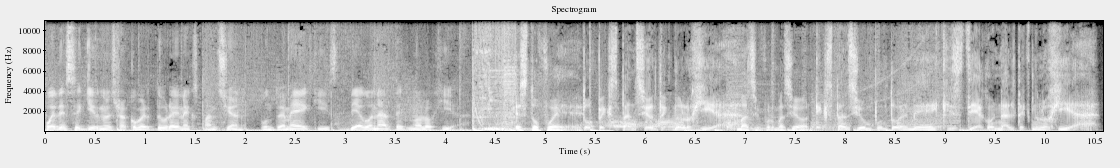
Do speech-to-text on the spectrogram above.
puedes seguir nuestra cobertura en expansión.mx, diagonal tecnología. Esto fue Top Expansión Tecnología. Más información, expansión.mx, diagonal tecnología.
